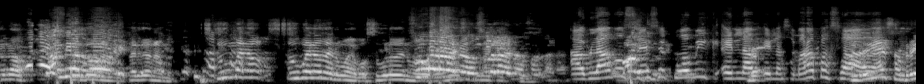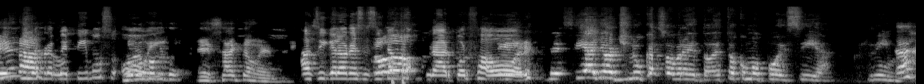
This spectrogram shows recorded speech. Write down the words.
No, no, perdóname, perdóname. Súbelo, súbelo de nuevo, súbelo de nuevo. Súbelo, no, poner súbelo. Hablamos de ese cómic en la, en la semana pasada. Sonríe, sonríe. y lo repetimos hoy. Exactamente. Así que lo necesitan comprar, por favor. Eh, decía George Lucas sobre esto, esto es como poesía, rima.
